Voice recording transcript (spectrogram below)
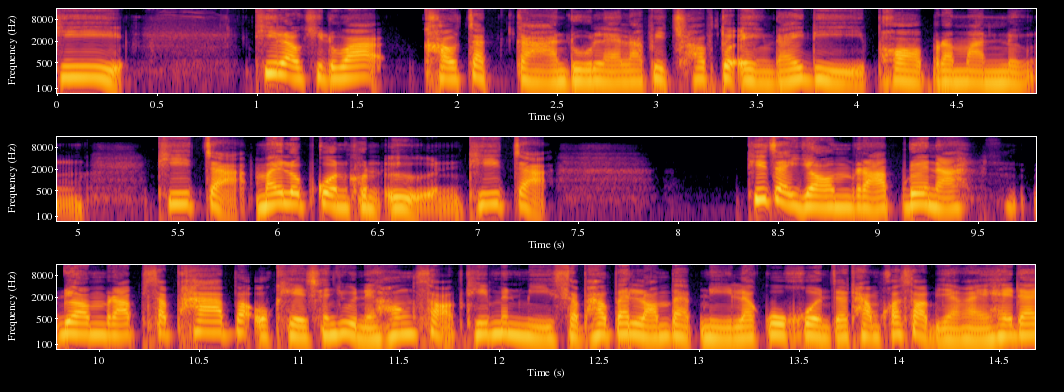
ที่ที่เราคิดว่าเขาจัดการดูแลรับผิดชอบตัวเองได้ดี พอประมาณหนึ่ง ที่จะไม่รบกวนคนอื่นที่จะที่จะยอมรับด้วยนะ ยอมรับสภาพว่าโอเค ฉันอยู่ในห้องสอบที่มันมีสภาพแวดล้อมแบบนี้ แล้วกูควรจะทำข้อสอบยังไงให้ได้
